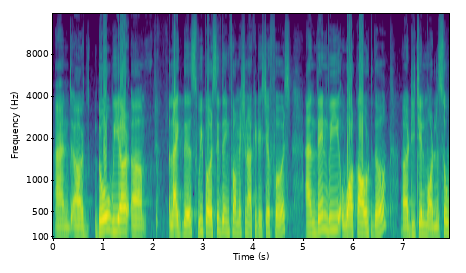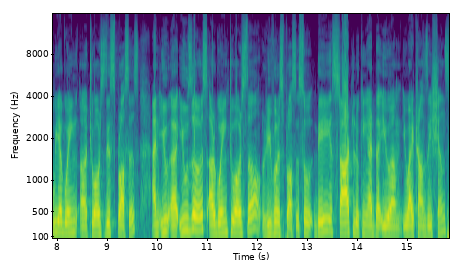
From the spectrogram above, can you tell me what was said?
and uh, though we are um, like this, we perceive the information architecture first and then we work out the uh, detailed model. So, we are going uh, towards this process and uh, users are going towards the reverse process. So, they start looking at the um, UI transitions,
